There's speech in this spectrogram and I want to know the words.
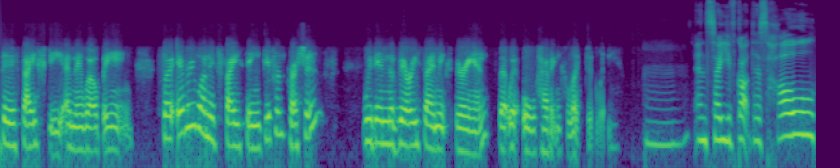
their safety and their well-being. So everyone is facing different pressures within the very same experience that we're all having collectively. Mm. And so you've got this whole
